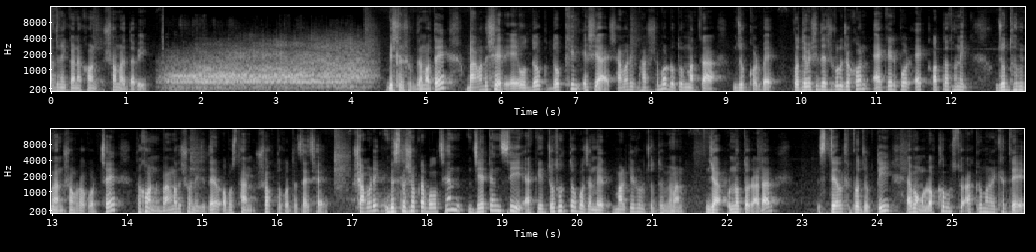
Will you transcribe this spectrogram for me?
আধুনিকায়ন এখন সময়ের দাবি। বিশ্লেষকদের মতে, বাংলাদেশের এই উদ্যোগ দক্ষিণ এশিয়ায় সামরিক ভারসাম্য নতুন মাত্রা যোগ করবে। প্রতিবেশী দেশগুলো যখন একের পর এক অত্যাধুনিক যুদ্ধবিমান সংগ্রহ করছে, তখন বাংলাদেশও নিজেদের অবস্থান শক্ত করতে চাইছে। সামরিক বিশ্লেষকরা বলছেন, জেটেন সি একটি চতুর্থ প্রজন্মের মাল্টিরোল যুদ্ধবিমান, যা উন্নত রাডার স্টেলথ প্রযুক্তি এবং লক্ষ্যবস্তু আক্রমণের ক্ষেত্রে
